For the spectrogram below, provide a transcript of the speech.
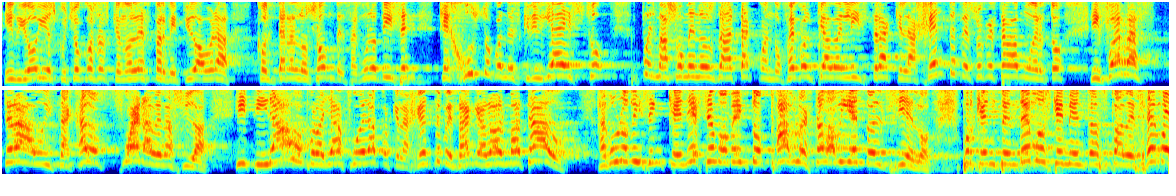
y vio y escuchó cosas que no le has permitido ahora contar a los hombres. Algunos dicen que justo cuando escribía esto, pues más o menos data cuando fue golpeado en Listra, que la gente pensó que estaba muerto y fue arrastrado y sacado fuera de la ciudad y tirado por allá afuera porque la gente pensaba que lo habían matado. Algunos dicen que en ese momento Pablo estaba viendo el cielo, porque entendemos que mientras padecemos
